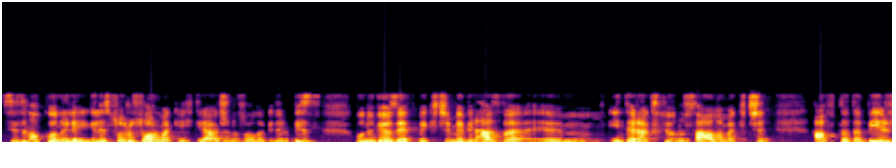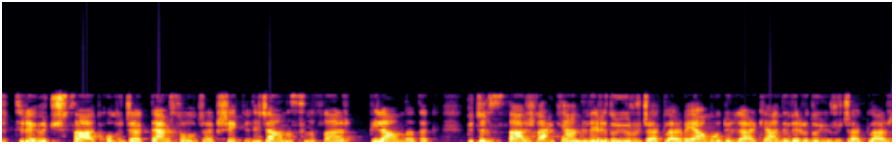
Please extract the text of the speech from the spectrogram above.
sizin o konuyla ilgili soru sormak ihtiyacınız olabilir. Biz bunu gözetmek için ve biraz da e, interaksiyonu sağlamak için haftada 1-3 saat olacak ders olacak şekilde canlı sınıflar planladık. Bütün stajlar kendileri duyuracaklar veya modüller kendileri duyuracaklar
